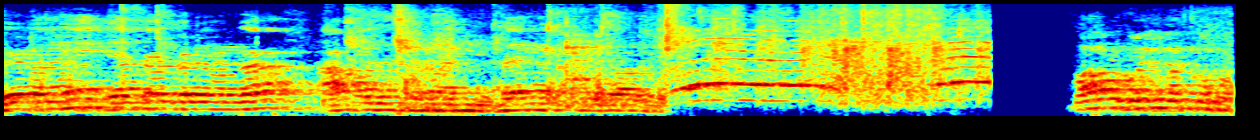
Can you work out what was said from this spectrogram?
వీళ్ళని ఏకాగ్రయంగా ఆమోదించడానికి బాగా బయలు కట్టుకోబో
